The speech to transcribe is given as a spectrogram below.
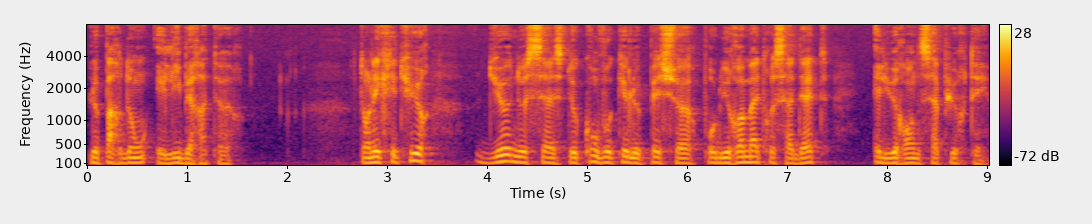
Le pardon est libérateur. Dans l'Écriture, Dieu ne cesse de convoquer le pécheur pour lui remettre sa dette et lui rendre sa pureté.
